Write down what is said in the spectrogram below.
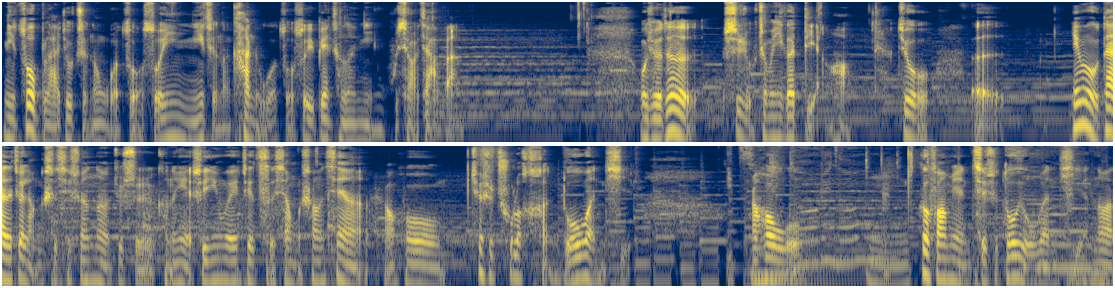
你做不来就只能我做，所以你只能看着我做，所以变成了你无效加班。我觉得是有这么一个点哈，就呃，因为我带的这两个实习生呢，就是可能也是因为这次项目上线，然后确实出了很多问题，然后我。嗯，各方面其实都有问题，那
